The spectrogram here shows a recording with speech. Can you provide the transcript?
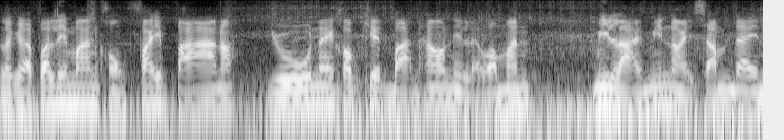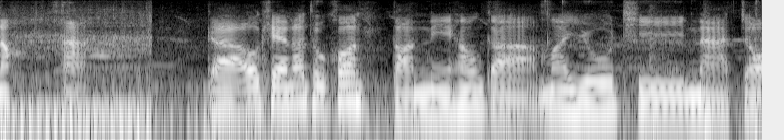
แล้วก็ปริมาณของไฟป่าเนาะอยู่ในขอบเขตบ้านเฮานี่แหละว่ามันมีหลายมีหน่อยซ้ำใดเนาะอ่าก็โอเคนะทุกคนตอนนี้เฮาก็มาอยู่ที่หน้าจอ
